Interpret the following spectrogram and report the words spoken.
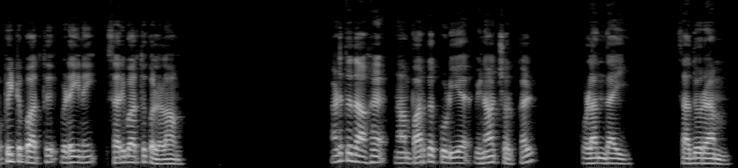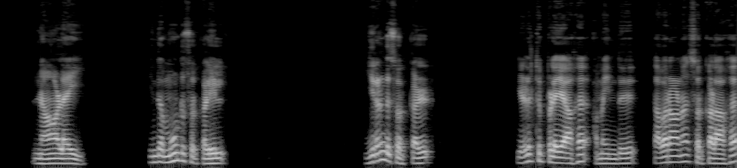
ஒப்பிட்டு பார்த்து விடையினை சரிபார்த்து கொள்ளலாம். அடுத்ததாக நாம் பார்க்கக்கூடிய வினாச்சொற்கள் குழந்தை சதுரம் நாளை. இந்த மூன்று சொற்களில் இரண்டு சொற்கள் எழுத்துப்பிழையாக அமைந்து தவறான சொற்களாக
